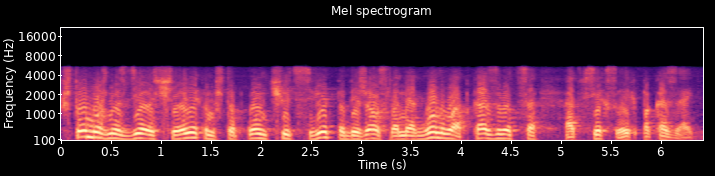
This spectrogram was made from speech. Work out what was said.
что можно сделать с человеком, чтобы он чуть свет побежал, сломя голову, отказываться от всех своих показаний?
